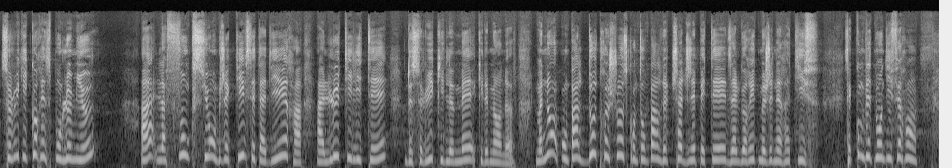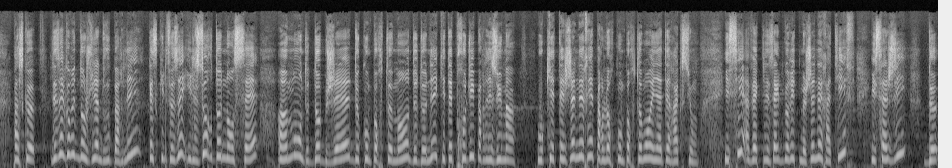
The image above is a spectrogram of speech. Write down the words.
celui qui correspond le mieux à la fonction objective, c'est-à-dire à, à l'utilité de celui qui le, met, qui le met en œuvre. Maintenant, on parle d'autre chose quand on parle de chat GPT, des algorithmes génératifs. C'est complètement différent. Parce que les algorithmes dont je viens de vous parler, qu'est-ce qu'ils faisaient? Ils ordonnançaient un monde d'objets, de comportements, de données qui étaient produits par les humains ou qui étaient générés par leur comportement et interaction. Ici, avec les algorithmes génératifs, il s'agit de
